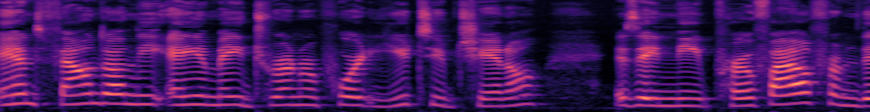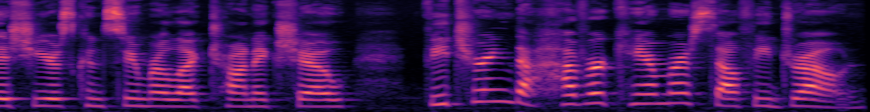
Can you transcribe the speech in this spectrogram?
and found on the AMA Drone Report YouTube channel is a neat profile from this year's Consumer Electronics Show featuring the hover camera selfie drone.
